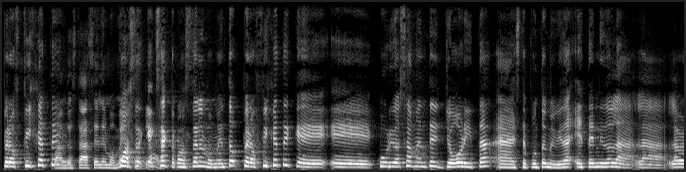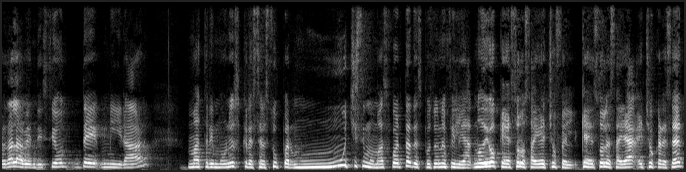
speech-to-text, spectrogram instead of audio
pero fíjate... Cuando estás en el momento. Exacto, cuando estás en el momento, pero fíjate que eh, curiosamente yo ahorita, a este punto de mi vida, he tenido la, la, la verdad, la bendición de mirar matrimonios crecer súper muchísimo más fuerte después de una infidelidad. No digo que eso los haya hecho que eso les haya hecho crecer,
